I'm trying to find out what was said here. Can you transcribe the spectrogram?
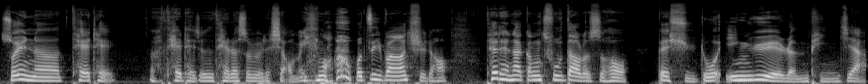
所以呢，Tate，Tate 就是 Taylor Swift 的小名哦，我自己帮他取的哈。Tate 他刚出道的时候，被许多音乐人评价。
